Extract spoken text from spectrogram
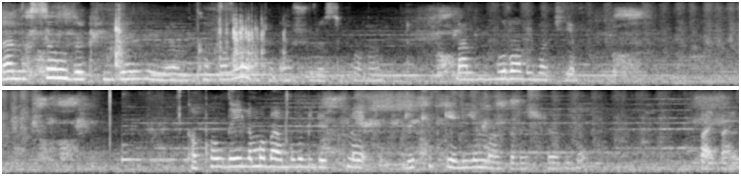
Ben nasıl döküleceğini bilmiyorum. Kapalı mı acaba şurası falan? Ben buna bir bakayım. Kapalı değil ama ben bunu bir dökme, döküp geleyim arkadaşlar bir de. Bay bay.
